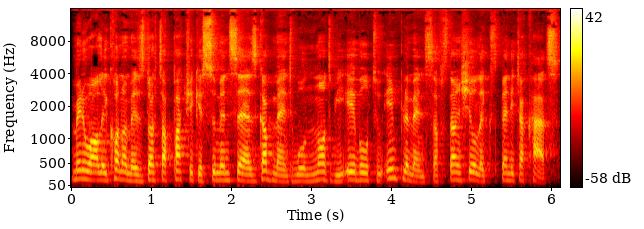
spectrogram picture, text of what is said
Meanwhile, economist Dr. Patrick Asuming says government will not be able to implement substantial expenditure cuts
